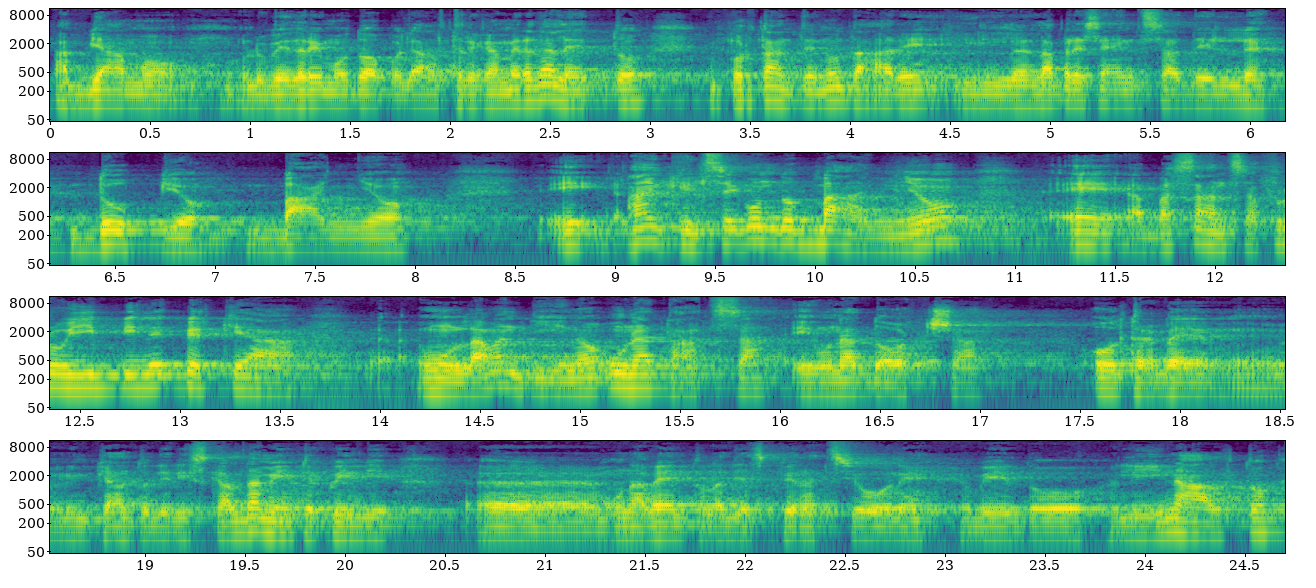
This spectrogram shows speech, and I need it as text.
abbiamo, lo vedremo dopo, le altre camere da letto, importante notare il, la presenza del doppio bagno. E anche il secondo bagno è abbastanza fruibile perché ha un lavandino, una tazza e una doccia oltre un impianto di riscaldamento e quindi eh, una ventola di aspirazione vedo lì in alto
